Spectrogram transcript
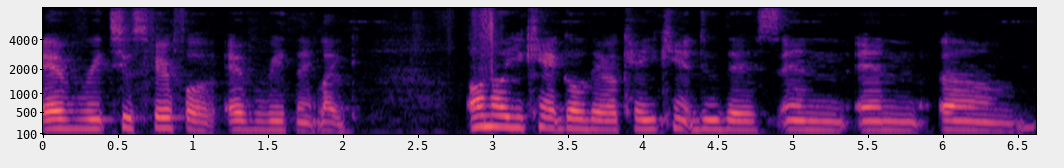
Every she was fearful of everything. Like, oh no, you can't go there. Okay, you can't do this, and and um,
